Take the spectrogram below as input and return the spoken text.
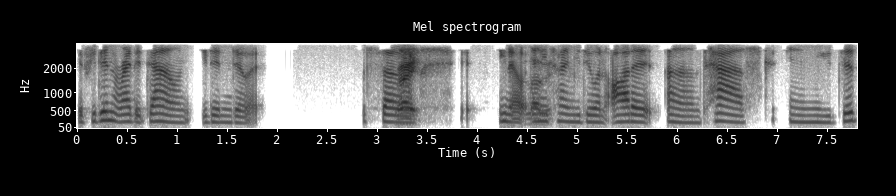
if you didn't write it down, you didn't do it. So, right. you know, anytime it. you do an audit um, task and you did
